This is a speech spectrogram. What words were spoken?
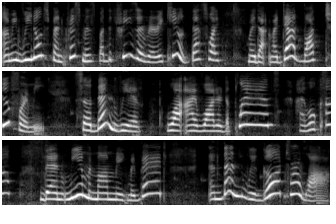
I mean, we don't spend Christmas, but the trees are very cute. That's why my dad my dad bought two for me. So then we have I watered the plants. I woke up. Then me and my mom make my bed, and then we go out for a walk.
